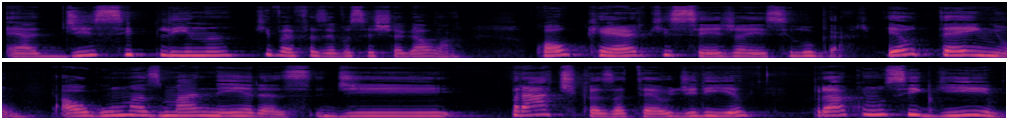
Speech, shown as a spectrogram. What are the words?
É a disciplina que vai fazer você chegar lá, qualquer que seja esse lugar. Eu tenho algumas maneiras de práticas, até eu diria, para conseguir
